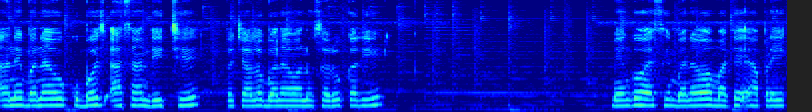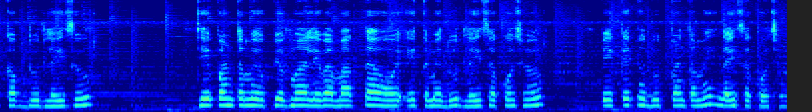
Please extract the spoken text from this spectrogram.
આને બનાવવો ખૂબ જ આસાન રીત છે. તો ચાલો બનાવવાનું શરૂ કરીએ. મેંગો આઈસ્ક્રીમ બનાવવા માટે આપણે એક કપ દૂધ લઈશું. જે પણ તમે ઉપયોગમાં લેવા માગતા હોય એ તમે દૂધ લઈ શકો છો. પેકેટનું દૂધ પણ તમે લઈ શકો છો.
